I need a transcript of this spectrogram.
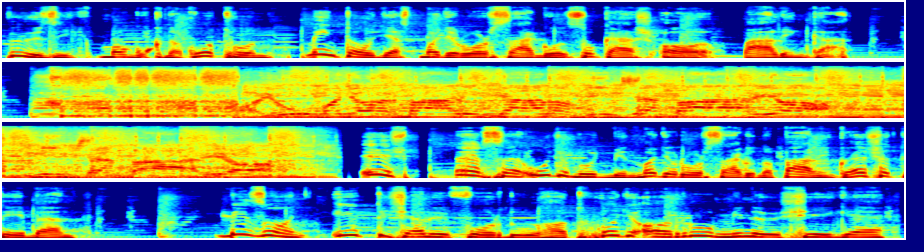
főzik maguknak otthon, mint ahogy ezt Magyarországon szokás a pálinkát. A jó magyar pálinkának nincsen párja, nincsen párja. És persze ugyanúgy, mint Magyarországon a pálinka esetében, bizony itt is előfordulhat, hogy a rum minősége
